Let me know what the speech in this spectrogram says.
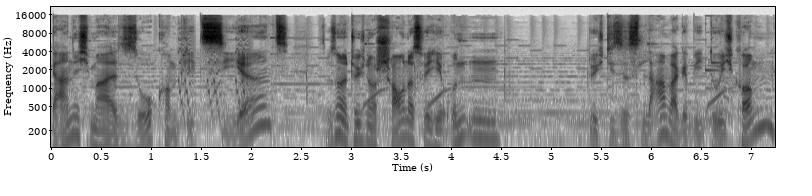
Gar nicht mal so kompliziert. Jetzt müssen wir natürlich noch schauen, dass wir hier unten durch dieses Lavagebiet durchkommen.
